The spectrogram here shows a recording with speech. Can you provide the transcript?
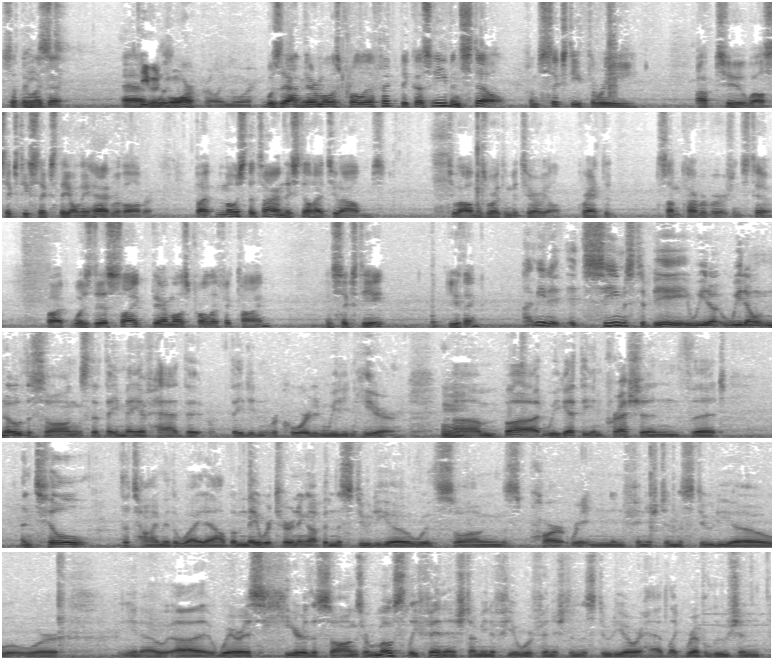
Something like that? Uh, Even was, more. Probably more. Was that their most prolific? Because even still, from 63 up to, well, 66, they only had Revolver. But most of the time, they still had two albums, two albums worth of material. Granted, some cover versions too. But was this like their most prolific time in 68? Do you think? I mean, it, it seems to be. We don't we don't know the songs that they may have had that they didn't record and we didn't hear, um, but we get the impression that until the time of the White Album. They were turning up in the studio with songs part written and finished in the studio, or you know, uh, whereas here the songs are mostly finished. I mean, a few were finished in the studio or had like Revolution.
